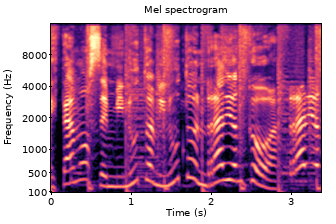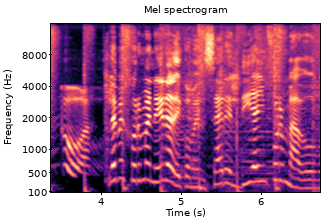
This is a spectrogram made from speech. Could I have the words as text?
Estamos en Minuto a Minuto en Radio Ancoa. Radio Ancoa. La mejor manera de comenzar el día informado.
